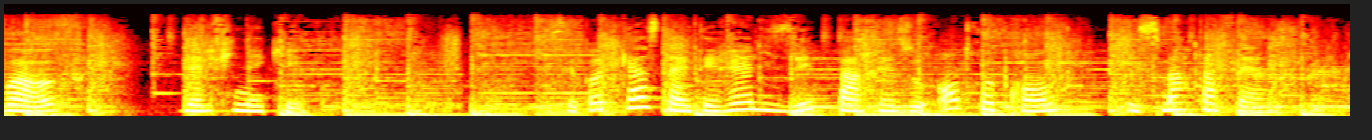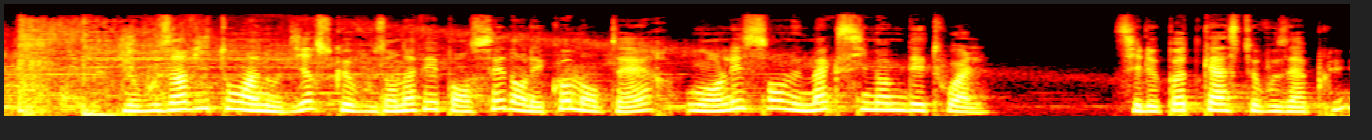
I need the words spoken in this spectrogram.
Voix off, Delphine Eke. Ce podcast a été réalisé par Réseau Entreprendre et Smart Affairs. Nous vous invitons à nous dire ce que vous en avez pensé dans les commentaires ou en laissant le maximum d'étoiles. Si le podcast vous a plu,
